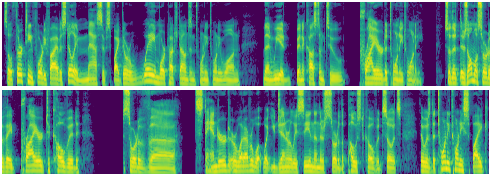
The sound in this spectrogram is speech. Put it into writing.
so 1345 is still a massive spike. There were way more touchdowns in 2021 than we had been accustomed to prior to 2020 so there's almost sort of a prior to COVID sort of uh, standard or whatever, what what you generally see, and then there's sort of the post COVID. So it's there was the 2020 spike,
